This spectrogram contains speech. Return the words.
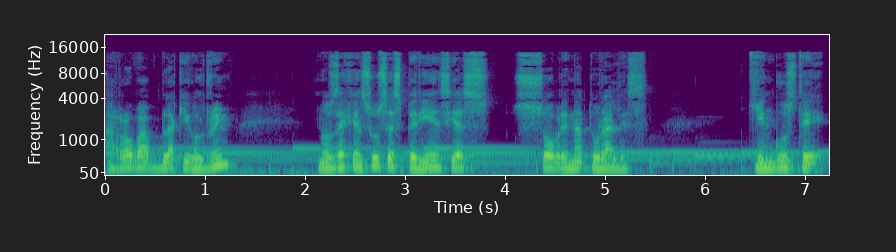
arroba Black Eagle Dream nos dejen sus experiencias sobrenaturales. Quien guste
